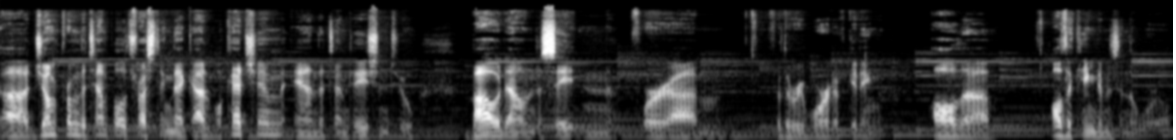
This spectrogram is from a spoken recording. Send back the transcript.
uh, jump from the temple trusting that God will catch him, and the temptation to bow down to Satan for, um, for the reward of getting all the, all the kingdoms in the world.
